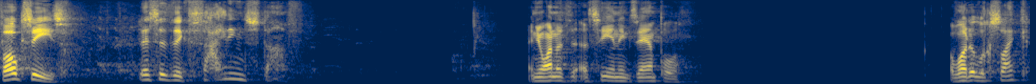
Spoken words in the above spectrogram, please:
Folksies, this is exciting stuff. And you want to see an example of what it looks like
